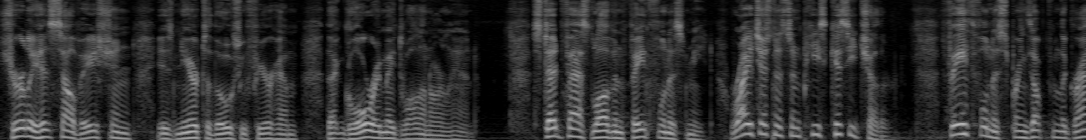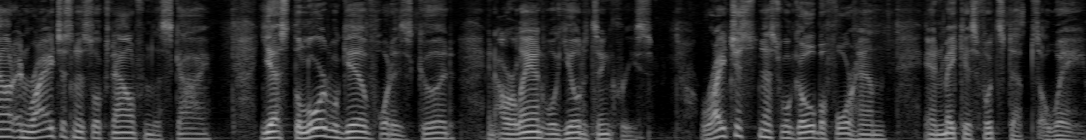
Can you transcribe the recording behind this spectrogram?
Surely his salvation is near to those who fear him, that glory may dwell in our land. Steadfast love and faithfulness meet, righteousness and peace kiss each other. Faithfulness springs up from the ground, and righteousness looks down from the sky. Yes, the Lord will give what is good, and our land will yield its increase. Righteousness will go before him and make his footsteps a way.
